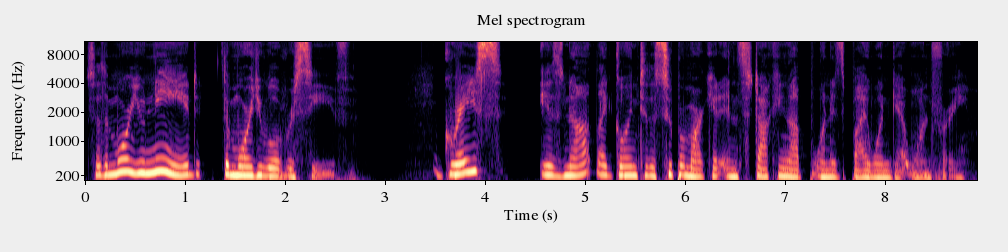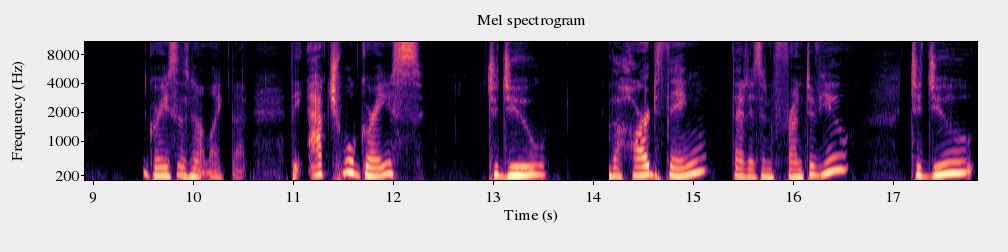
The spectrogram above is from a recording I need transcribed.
So the more you need, the more you will receive. Grace is not like going to the supermarket and stocking up when it's buy one, get one free. Grace is not like that. The actual grace to do the hard thing that is in front of you, to do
